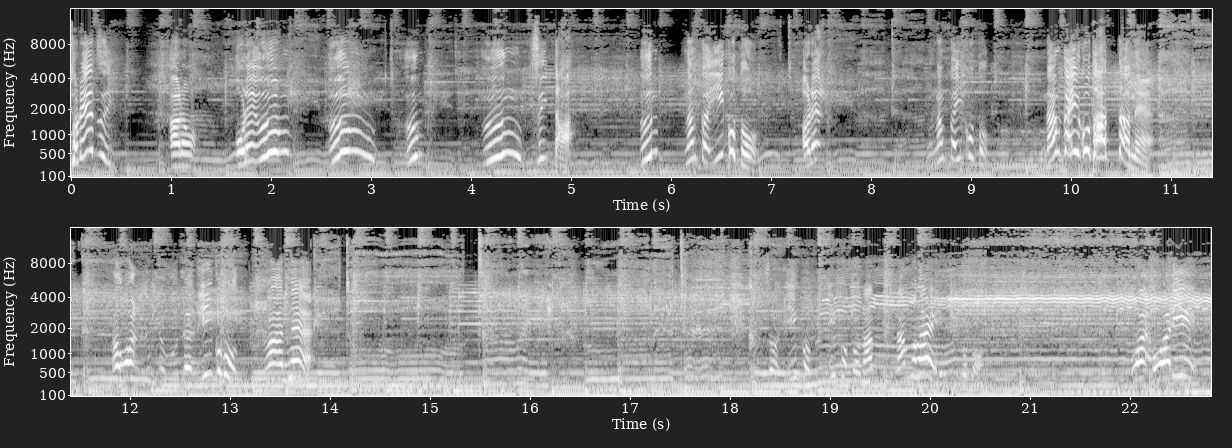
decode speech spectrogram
とりあえず、あの、俺、うん、うん、うん、うん、ついた？うん、なんかいいこと、あれ？なんかいいこと、なんかいいことあったね。あ、わ、いいこと、あ、ねそう、いいこと、いいことな、なんもない、いいこと。終わ、終わり。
